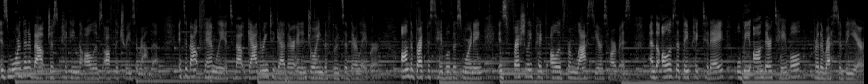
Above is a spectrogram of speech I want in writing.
is more than about just picking the olives off the trees around them. It's about family, it's about gathering together and enjoying the fruits of their labor. On the breakfast table this morning is freshly picked olives from last year's harvest, and the olives that they pick today will be on their table for the rest of the year.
